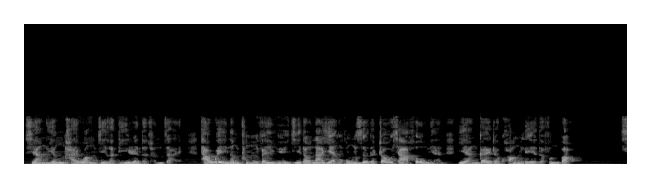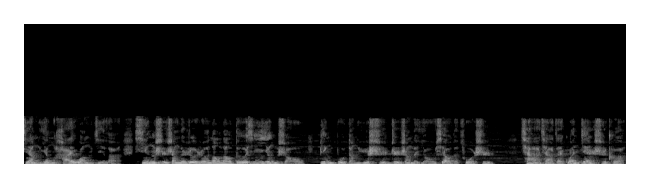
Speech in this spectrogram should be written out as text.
项英还忘记了敌人的存在。他未能充分预计到那嫣红色的朝霞后面掩盖着狂烈的风暴。项英还忘记了，形式上的热热闹闹、得心应手，并不等于实质上的有效的措施。恰恰在关键时刻，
